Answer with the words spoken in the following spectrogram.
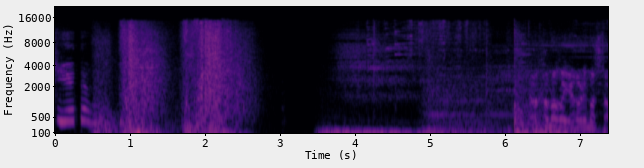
消えたわ。仲間がやられました。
